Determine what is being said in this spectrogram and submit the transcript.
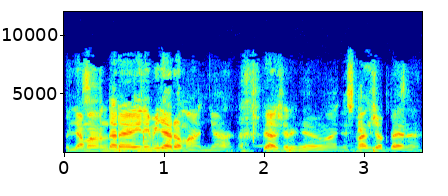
Vogliamo andare in Emilia Romagna? Ci piace l'Emilia Romagna? Si mangia bene?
